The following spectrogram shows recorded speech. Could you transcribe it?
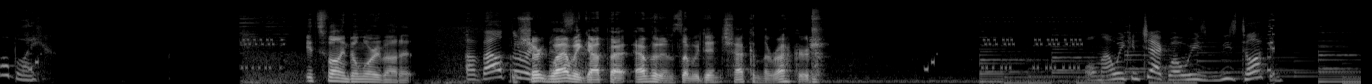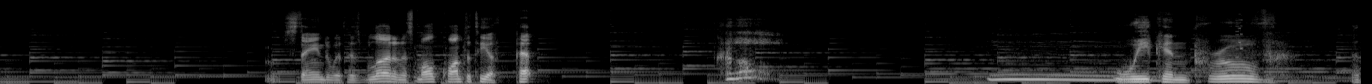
oh boy. It's fine. Don't worry about it. About the I'm sure glad we got that evidence that we didn't check in the record. Well, now we can check while he's he's talking. Stained with his blood and a small quantity of pep. Mm. we can prove that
